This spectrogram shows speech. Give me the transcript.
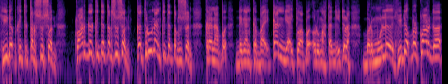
hidup kita tersusun keluarga kita tersusun, keturunan kita tersusun. Kerana apa? Dengan kebaikan iaitu apa? Rumah tangga itulah bermula hidup berkeluarga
